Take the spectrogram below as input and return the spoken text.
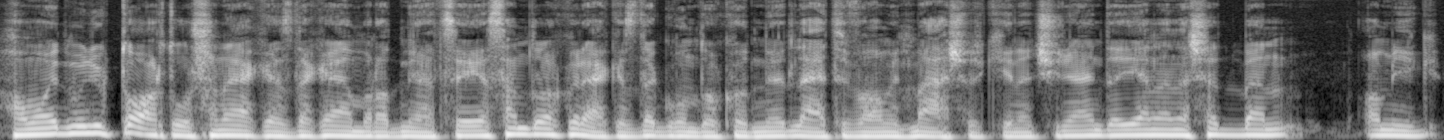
ha majd mondjuk tartósan elkezdek elmaradni a célszámtól, akkor elkezdek gondolkodni, hogy lehet, hogy valamit máshogy kéne csinálni, de jelen esetben, amíg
